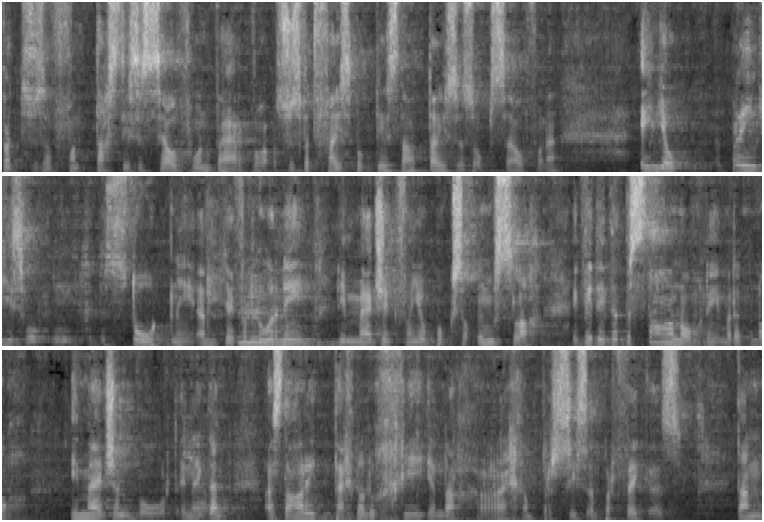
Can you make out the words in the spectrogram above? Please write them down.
wat soos 'n fantastiese selfoon werk waar soos wat Facebook deesdae tuis is op selfone en jou prentjies word nie gedistort nie en jy verloor nie die magic van jou boek se omslag. Ek weet nie dit bestaan nog nie, maar dit moet nog imagine word. En ek dink as daardie tegnologie eendag reg en presies en perfek is, dan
